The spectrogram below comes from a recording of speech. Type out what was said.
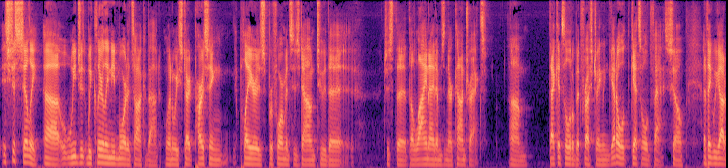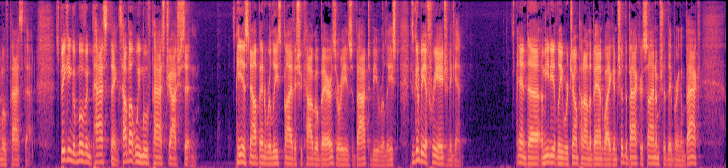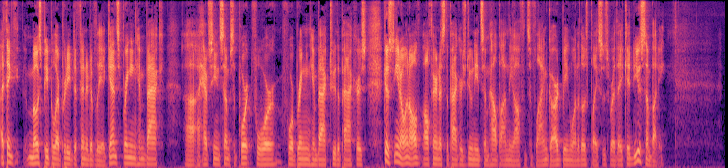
It's just silly. Uh, we we clearly need more to talk about when we start parsing players' performances down to the just the the line items in their contracts. Um, that gets a little bit frustrating. Get old gets old fast. So I think we got to move past that. Speaking of moving past things, how about we move past Josh Sitton? He has now been released by the Chicago Bears, or he is about to be released. He's going to be a free agent again. And uh, immediately we're jumping on the bandwagon. Should the Packers sign him? Should they bring him back? I think most people are pretty definitively against bringing him back. Uh, I have seen some support for for bringing him back to the Packers because you know, in all all fairness, the Packers do need some help on the offensive line, guard being one of those places where they could use somebody.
